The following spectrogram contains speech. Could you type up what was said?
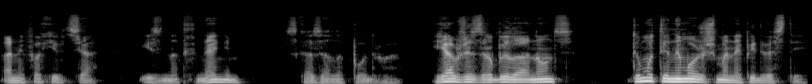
а не фахівця, із натхненням сказала подруга. Я вже зробила анонс, тому ти не можеш мене підвести.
